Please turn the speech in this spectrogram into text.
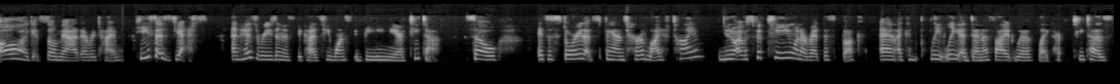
oh, I get so mad every time. He says yes. And his reason is because he wants to be near Tita. So it's a story that spans her lifetime. You know, I was 15 when I read this book, and I completely identified with like her, Tita's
